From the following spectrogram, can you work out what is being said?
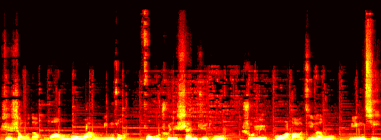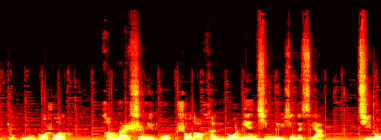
之首的黄公望名作《富春山居图》属于国宝级文物，名气就不用多说了。唐代仕女图受到很多年轻女性的喜爱。其中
